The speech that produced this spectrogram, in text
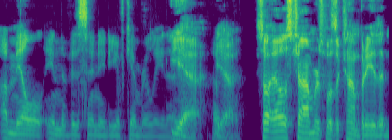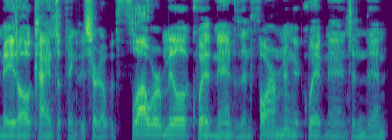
a mill in the vicinity of Kimberly. Then. Yeah, Okay. yeah. So Allis-Chalmers was a company that made all kinds of things. They started out with flour mill equipment, and then farming equipment, and then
